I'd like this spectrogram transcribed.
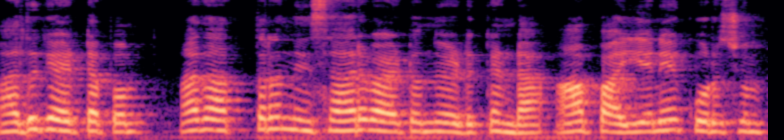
അത് കേട്ടപ്പം അത് അത്ര നിസ്സാരമായിട്ടൊന്നും എടുക്കണ്ട. ആ പയ്യനെക്കുറിച്ചും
